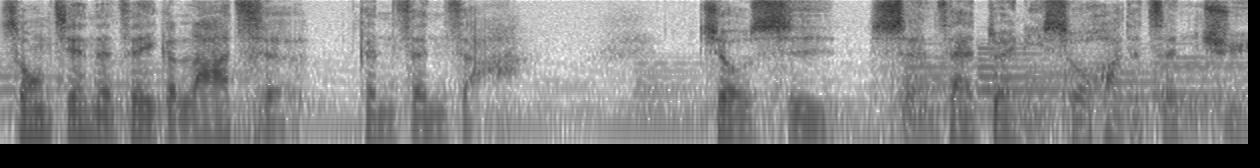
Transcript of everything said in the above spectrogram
中间的这一个拉扯跟挣扎，就是神在对你说话的证据。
